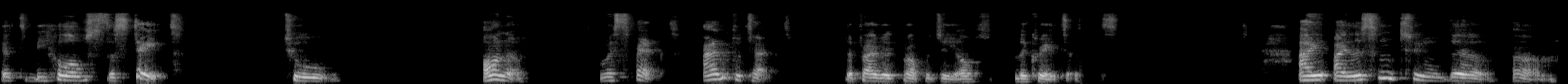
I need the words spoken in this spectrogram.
it behoves the state to honor, respect, and protect the private property of the creators. I, I listened to the um,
